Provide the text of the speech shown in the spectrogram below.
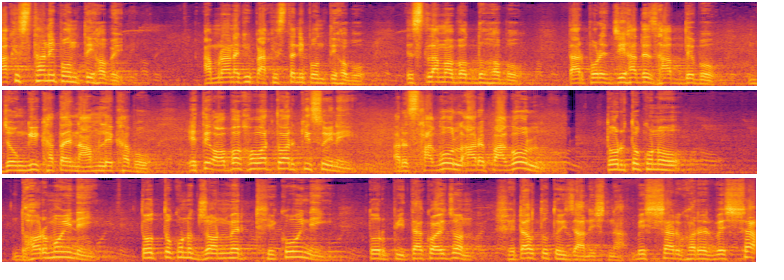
পাকিস্তানি পন্থী হবে। আমরা নাকি পাকিস্তানি পন্থী হব, ইসলামাবদ্ধ হব, তারপরে জিহাদে ঝাঁপ দেব, জঙ্গি খাতায় নাম লেখাবো। এতে অবাক হওয়ার তো আর কিছুই নেই। আর ছাগল আর পাগল, তোর তো কোনো ধর্মই নেই। তোর তো কোনো জন্মের ঠিকই নেই। তোর পিতা কয়জন সেটাও তো তুই জানিস না। বেশ্যার ঘরের বেশ্যা,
